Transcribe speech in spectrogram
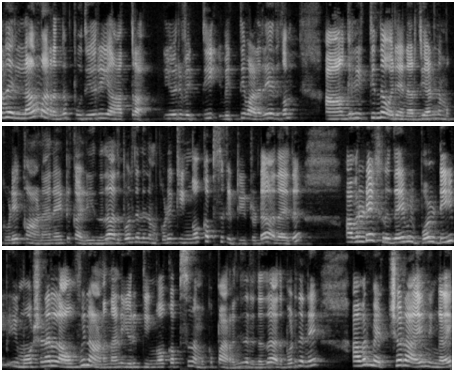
അതെല്ലാം മറന്ന് പുതിയൊരു യാത്ര ഈ ഒരു വ്യക്തി വ്യക്തി വളരെയധികം ആഗ്രഹിക്കുന്ന ഒരു എനർജിയാണ് നമുക്കിവിടെ കാണാനായിട്ട് കഴിയുന്നത്. അതുപോലെ തന്നെ നമുക്കിവിടെ കിങ് ഓഫ് കപ്സ് കിട്ടിയിട്ടുണ്ട്. അതായത് അവരുടെ ഹൃദയം ഇപ്പോൾ ഡീപ്പ് ഇമോഷണൽ ലവിലാണെന്നാണ് ഈ ഒരു കിങ് ഓഫ് കപ്സ് നമുക്ക് പറഞ്ഞു തരുന്നത്. അതുപോലെ തന്നെ അവർ മെച്ചുവറായി നിങ്ങളെ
